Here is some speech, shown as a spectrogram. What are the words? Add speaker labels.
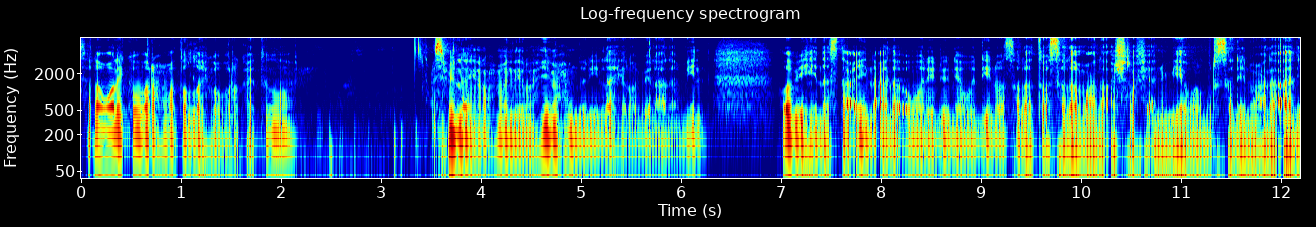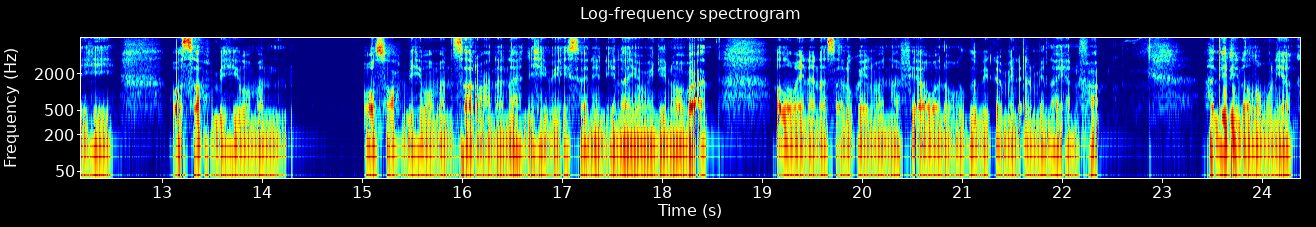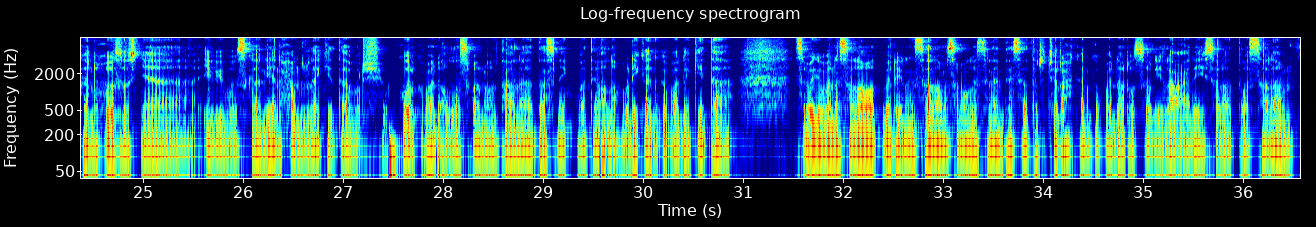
Speaker 1: Assalamualaikum warahmatullahi wabarakatuh. Bismillahirrahmanirrahim. Alhamdulillahi rabbil alamin. Wabihi nasta'in ala umuri dunia wa din wa salatu wassalamu ala ashrafi anbiya wal mursalin wa ala alihi wa sahbihi wa man wa sahbihi wa man sara ala nahjihi bi isanin ila yaumidin wa ba'd. Allahumma inna nas'aluka ilman nafi'a wa na'udzubika min ilmin la yanfa'. Hadirin Allah muliakan khususnya ibu-ibu sekalian Alhamdulillah kita bersyukur kepada Allah Subhanahu wa taala atas nikmat yang Allah berikan kepada kita sebagaimana salawat beriring salam semoga senantiasa tercurahkan kepada Rasulullah alaihi salatu wassalam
